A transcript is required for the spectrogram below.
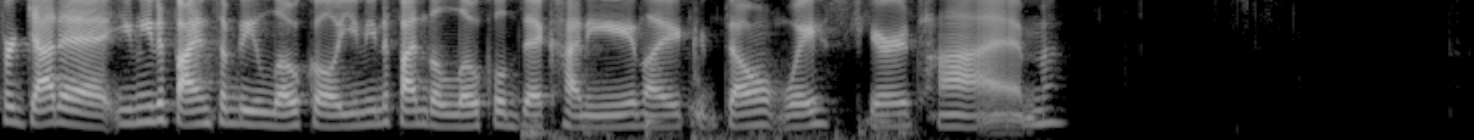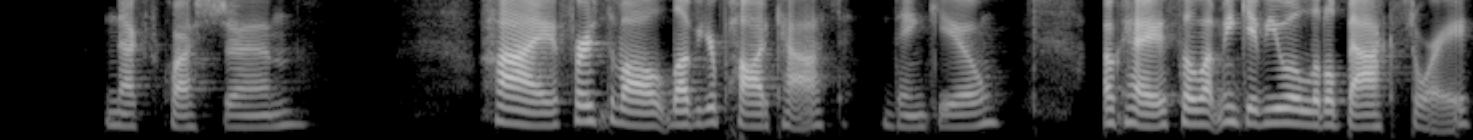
forget it. You need to find somebody local. You need to find the local dick, honey. Like, don't waste your time. Next question. Hi, first of all, love your podcast. Thank you. Okay, so let me give you a little backstory.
